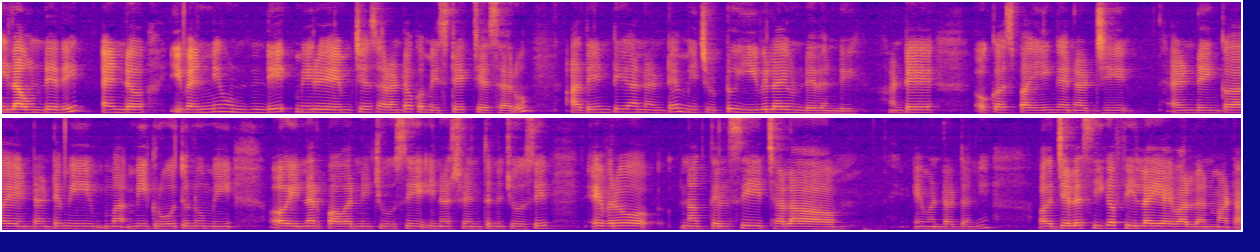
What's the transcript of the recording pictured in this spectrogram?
ఇలా ఉండేది. అండ్ ఇవన్నీ ఉండి మీరు ఏం చేశారంటే ఒక మిస్టేక్ చేశారు. అదేంటి అని అంటే మీ చుట్టూ ఈవిలై ఉండేదండి. అంటే ఒక స్పయింగ్ ఎనర్జీ అండ్ ఇంకా ఏంటంటే మీ మీ గ్రోత్ను మీ ఇన్నర్ పవర్ని చూసి ఇన్నర్ స్ట్రెంగ్త్ని చూసి ఎవరో నాకు తెలిసి చాలా ఏమంటారు దాన్ని? జెలసీగా ఫీల్ అయ్యే వాళ్ళు అనమాట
